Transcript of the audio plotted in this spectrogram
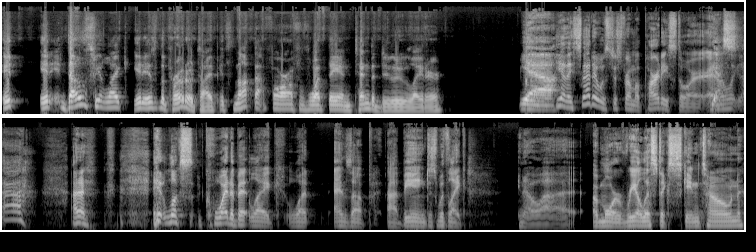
it, it it does feel like it is the prototype. It's not that far off of what they intended to do later. Yeah, Yeah, they said it was just from a party store, and Yes. I'm like, ah, I don't, it looks quite a bit like what ends up uh, being just with like, you know, uh, a more realistic skin tone.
